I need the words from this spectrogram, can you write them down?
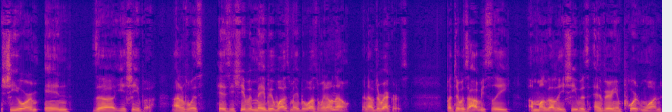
shiurim in the yeshiva. I don't know if it was his yeshiva. Maybe it was. Maybe it wasn't. We don't know. We don't have the records. But there was obviously among other yeshivas, a very important one.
